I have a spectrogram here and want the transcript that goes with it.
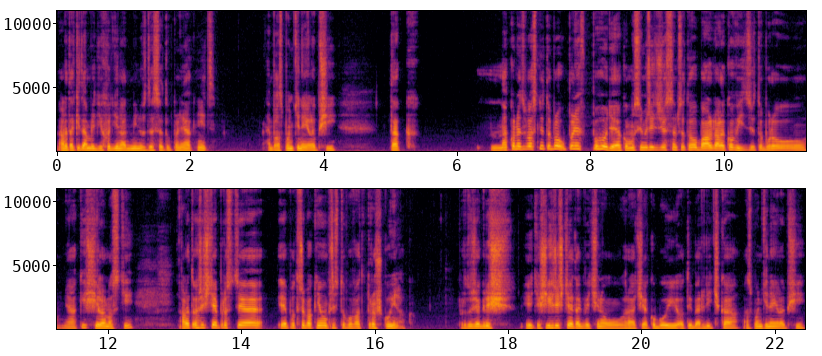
ale taky tam lidi chodí nad minus 10 úplně jak nic, nebo aspoň ti nejlepší, tak nakonec vlastně to bylo úplně v pohodě. Jako musím říct, že jsem se toho bál daleko víc, že to budou nějaké šílenosti, ale to hřiště prostě je potřeba k němu přistupovat trošku jinak. Protože když je těžší hřiště, tak většinou hráči jako bojí o ty berdička, aspoň ti nejlepší.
